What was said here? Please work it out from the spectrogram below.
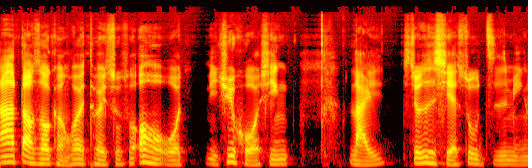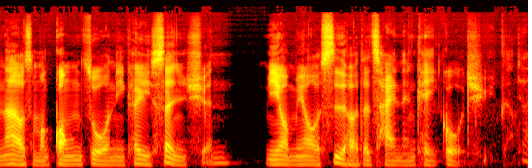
那到时候可能会推出说，哦，我你去火星来就是协助殖民，那有什么工作你可以慎选，你有没有适合的才能可以过去的？对，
